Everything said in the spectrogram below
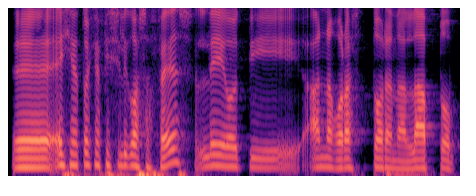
Ε, έχει, το έχει αφήσει λίγο ασαφές. Λέει ότι αν αγοράσετε τώρα ένα λάπτοπ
